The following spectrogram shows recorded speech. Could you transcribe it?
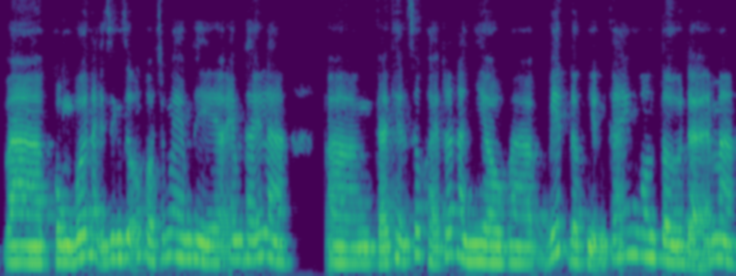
và cùng với lại dinh dưỡng của chúng em thì em thấy là uh, cải thiện sức khỏe rất là nhiều và biết được những cái ngôn từ để mà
